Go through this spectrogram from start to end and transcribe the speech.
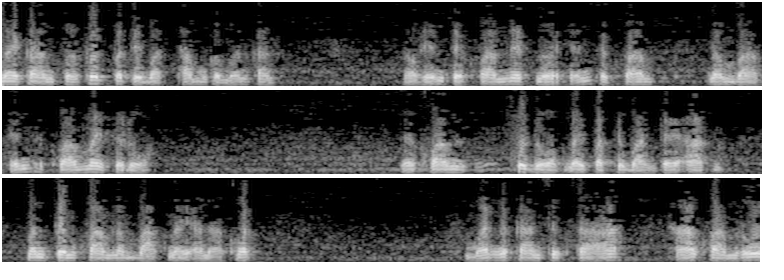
ในการประพฤติปฏิบัติธรรมก็เหมือนกัน เราเห็นแต่ความเหน็ดเหนื่อยเห็นแต่ความลำบากเห็นแต่ความไม่สะดวก แต่ความสะดวกในปัจจุบันแต่อาจ มันเป็นความลำบากในอนาคตเหมือนกับการศึกษาหาความรู้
